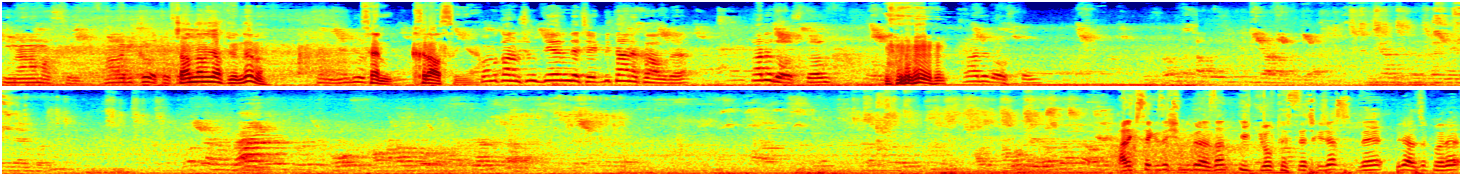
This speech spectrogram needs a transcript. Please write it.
İnanamazsın. Harika ötesi. Canlanacak diyorsun değil mi? Sen ne diyorsun? Sen kralsın ya. Komutanım şimdi diğerini de çek. Bir tane kaldı. Hadi dostum. Hadi dostum. RX 8'de şimdi birazdan ilk yol testine çıkacağız ve birazcık böyle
